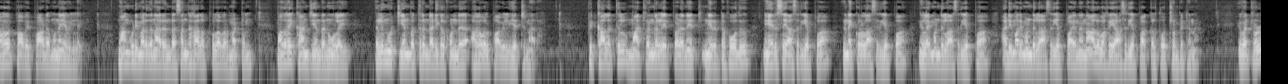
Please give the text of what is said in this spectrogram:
அகவற்பாவை பாட முனையவில்லை. மாங்குடி மருதனார் என்ற சங்ககால புலவர் மட்டும் மதுரை காஞ்சி என்ற நூலை எழுநூற்றி எண்பத்தி ரெண்டு அடிகள் கொண்ட அகவல் பாவில் இயற்றினார். பிற்காலத்தில் மாற்றங்கள் ஏற்பட நேற்று நேரிட்ட போது நேரிசை ஆசிரியப்பா இணைக்குரல் ஆசிரியப்பா நிலைமண்டல ஆசிரியப்பா அடிமறை மண்டல ஆசிரியப்பா என நாலு வகை ஆசிரியப்பாக்கள் தோற்றம் பெற்றன. இவற்றுள்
